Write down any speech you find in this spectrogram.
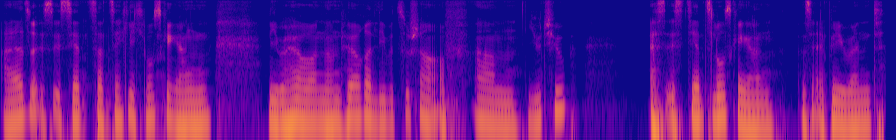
Also es ist jetzt tatsächlich losgegangen, liebe Hörerinnen und Hörer, liebe Zuschauer auf ähm, YouTube. Es ist jetzt losgegangen, das Apple-Event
